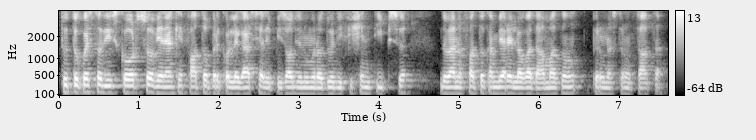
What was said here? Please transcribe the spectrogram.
Tutto questo discorso viene anche fatto per collegarsi all'episodio numero 2 di Fish and Tips, dove hanno fatto cambiare il logo ad Amazon per una stronzata.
